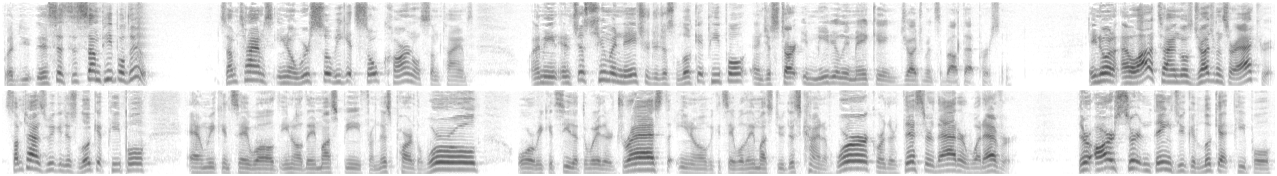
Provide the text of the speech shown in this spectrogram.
But you, this is this some people do. Sometimes, you know, we're so we get so carnal sometimes. I mean, it's just human nature to just look at people and just start immediately making judgments about that person. And you know, and a lot of times those judgments are accurate. Sometimes we can just look at people and we can say, well, you know, they must be from this part of the world, or we could see that the way they're dressed, you know, we could say, well, they must do this kind of work, or they're this or that, or whatever. There are certain things you could look at people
